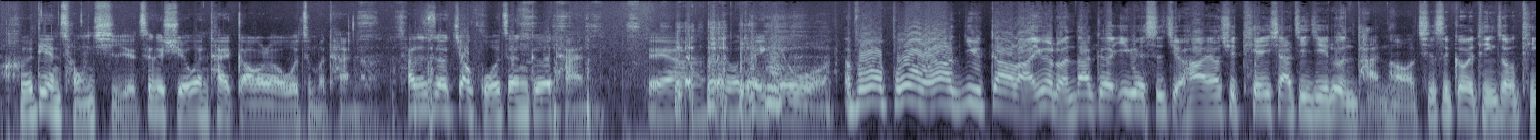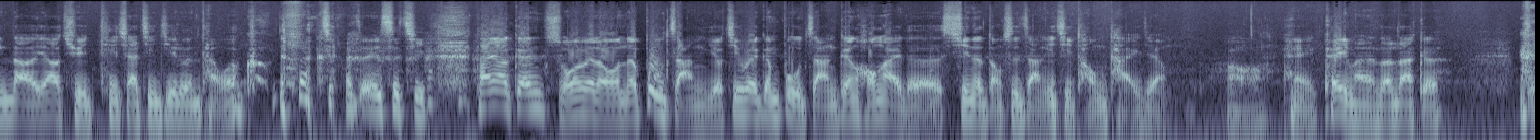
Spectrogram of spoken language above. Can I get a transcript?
核电重启，这个学问太高了，我怎么谈呢？他是说叫国珍哥谈，对啊，怎么推给我？不过不过我要预告了，因为阮大哥一月十九号要去天下经济论坛哈。其实各位听众听到要去天下经济论坛，我要讲这件事情，他要跟所谓的我们的部长有机会跟部长跟红海的新的董事长一起同台这样。哦，嘿，可以吗，阮大哥？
